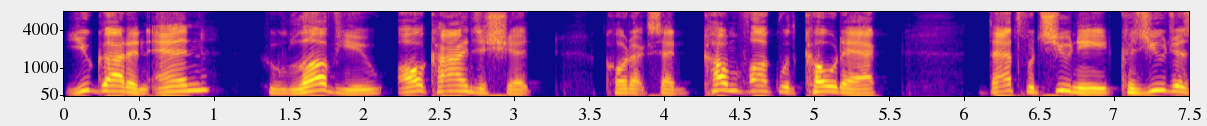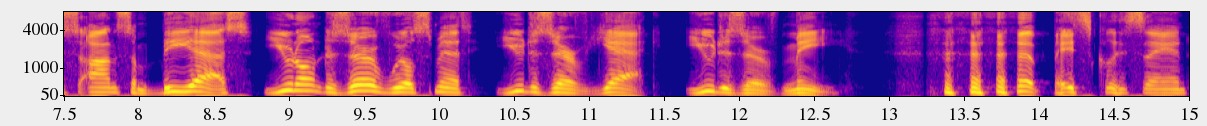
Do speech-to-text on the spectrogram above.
"You got an N who love you, all kinds of shit. Kodak said, Come fuck with Kodak. That's what you need because you just on some BS. You don't deserve Will Smith. You deserve Yak. You deserve me. Basically saying,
